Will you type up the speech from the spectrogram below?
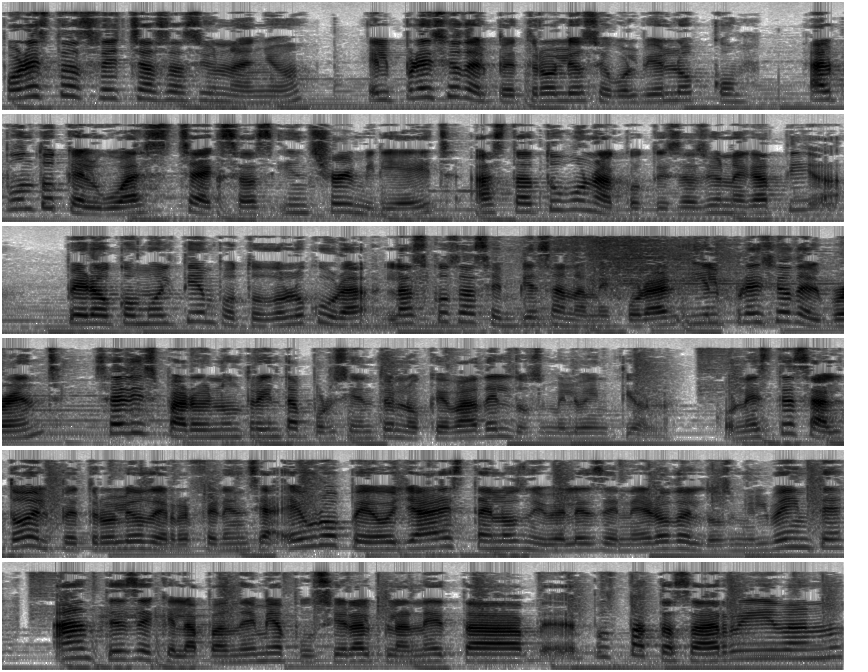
Por estas fechas hace un año, el precio del petróleo se volvió loco, al punto que el West Texas Intermediate hasta tuvo una cotización negativa. Pero como el tiempo todo lo cura, las cosas empiezan a mejorar y el precio del Brent se disparó en un 30% en lo que va del 2021. Con este salto, el petróleo de referencia europeo ya está en los niveles de enero del 2020, antes de que la pandemia pusiera al planeta eh, pues patas arriba, ¿no?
